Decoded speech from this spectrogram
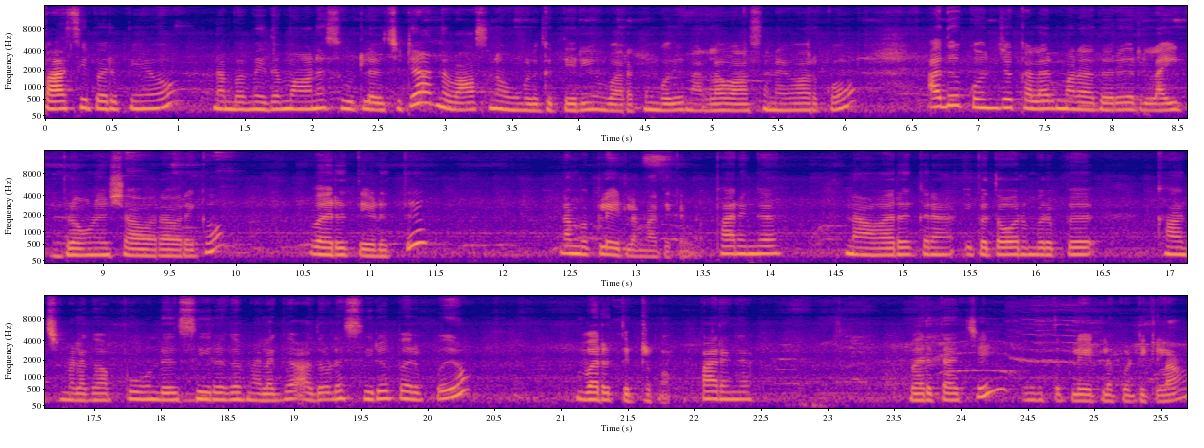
பாசி பருப்பையும் நம்ம மிதமான சூட்டில் வச்சுட்டு அந்த வாசனை உங்களுக்கு தெரியும். வறக்கும்போதே நல்லா வாசனையாக இருக்கும். அது கொஞ்சம் கலர் மாறாத ஒரு லைட் ப்ரௌனிஷாக வர வரைக்கும் வறுத்து எடுத்து நம்ம பிளேட்டில் மாற்றிக்கணும் பாருங்கள் நான் வறுக்கிறேன். இப்போ பருப்பு காய்ச்சி மிளகாய் பூண்டு சீரக மிளகு அதோட சிறுபருப்பையும் வறுத்துட்ருக்கோம் பாருங்கள் வறுத்தாச்சு. எடுத்து பிளேட்டில் கொட்டிக்கலாம்.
